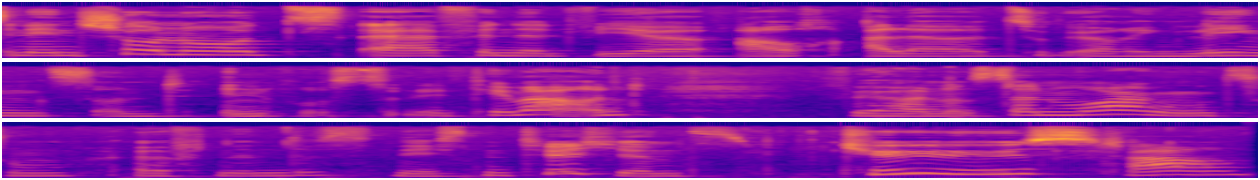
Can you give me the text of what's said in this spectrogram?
in den Shownotes äh, findet wir auch alle zugehörigen Links und Infos zu dem Thema und wir hören uns dann morgen zum Öffnen des nächsten Türchens. Tschüss. Ciao.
